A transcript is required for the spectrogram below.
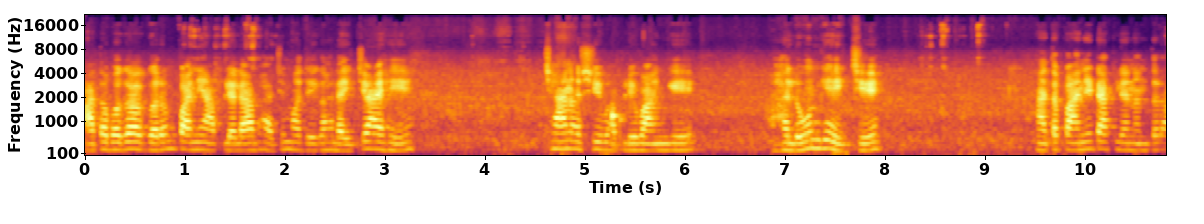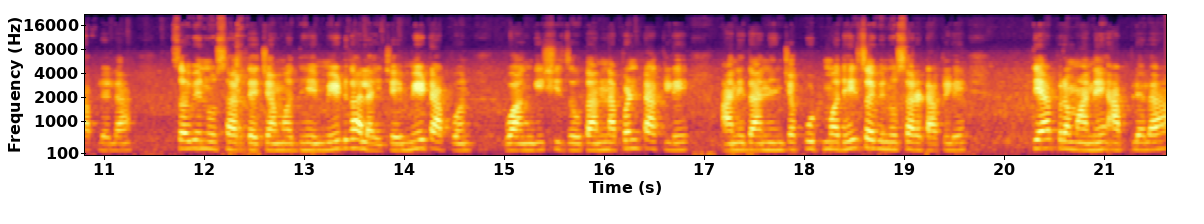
आता बघा गरम पाणी आपल्याला भाजीमध्ये घालायचे आहे. छान अशी आपले वांगे हलवून घ्यायचे. आता पाणी टाकल्यानंतर आपल्याला चवीनुसार त्याच्यामध्ये मीठ घालायचे. मीठ आपण वांगी शिजवताना पण टाकले आणि दाण्यांच्या कूटमध्येही चवीनुसार टाकले. त्याप्रमाणे आपल्याला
